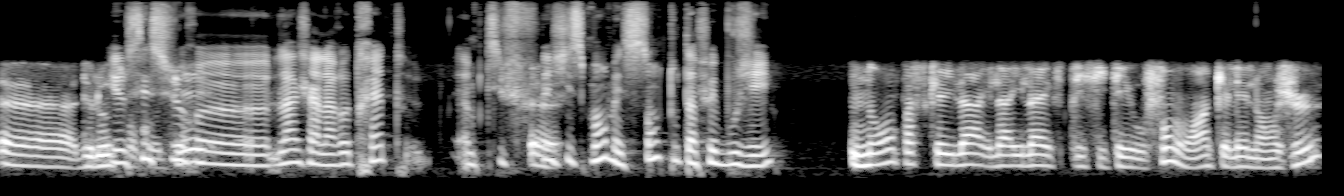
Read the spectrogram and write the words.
de l'autre Et aussi sur l'âge à la retraite, un petit euh. fléchissement, mais sans tout à fait bouger. Non, parce qu'il a, il a, il a explicité au fond hein, quel est l'enjeu.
